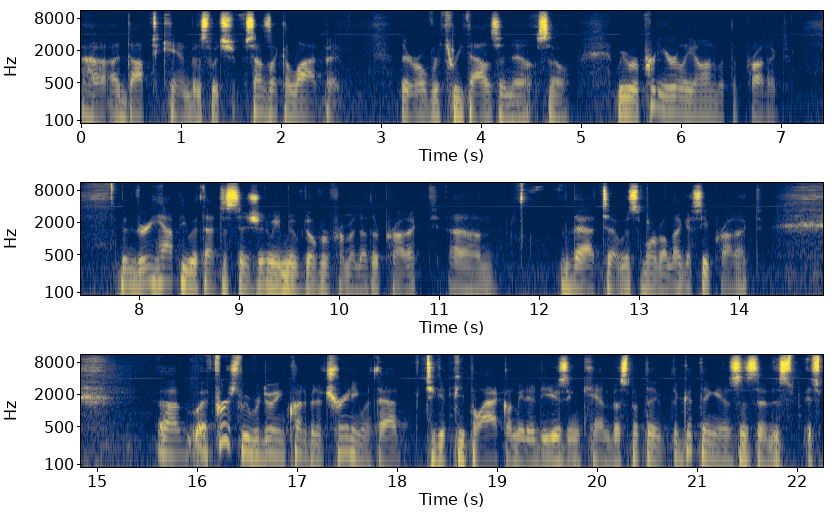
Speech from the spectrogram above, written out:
uh, adopt Canvas, which sounds like a lot, but there are over 3,000 now. So we were pretty early on with the product. Been very happy with that decision. We moved over from another product um, that uh, was more of a legacy product. Uh, at first, we were doing quite a bit of training with that to get people acclimated to using Canvas. But the, the good thing is, is that it's, it's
